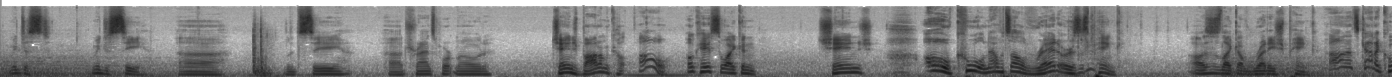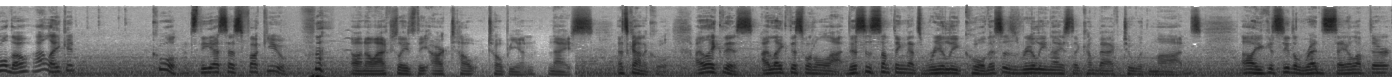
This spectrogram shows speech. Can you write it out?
let me just, let me just see. Uh, let's see, uh, transport mode, change bottom color. Oh, okay, so I can change. Oh, cool. Now it's all red or is this pink? Oh, this is like a reddish pink. Oh, that's kind of cool though. I like it. Cool. It's the SS fuck you. oh no, actually it's the Arctopian. Nice. That's kind of cool. I like this. I like this one a lot. This is something that's really cool. This is really nice to come back to with mods. Oh, you can see the red sail up there.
